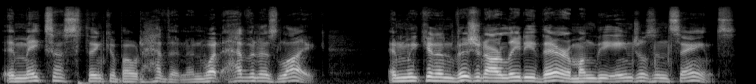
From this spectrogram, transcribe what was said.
It makes us think about heaven and what heaven is like. And we can envision Our Lady there among the angels and saints.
